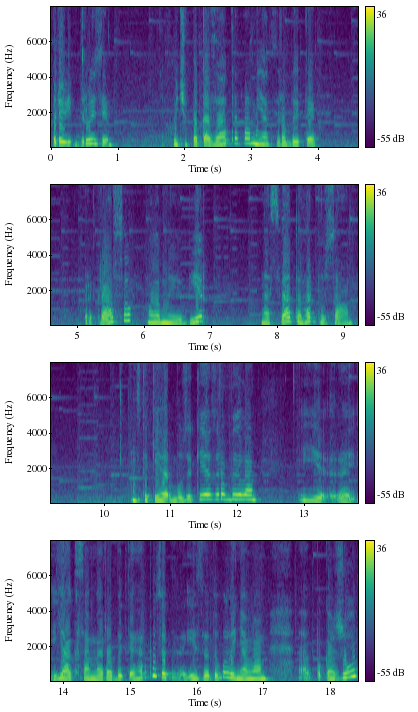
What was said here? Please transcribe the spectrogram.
Привіт, друзі! Хочу показати вам, як зробити прикрасу, головний убір на свято гарбуза. Ось такі гарбузики я зробила. І е, як саме робити гарбузик, із задоволенням вам е, покажу,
